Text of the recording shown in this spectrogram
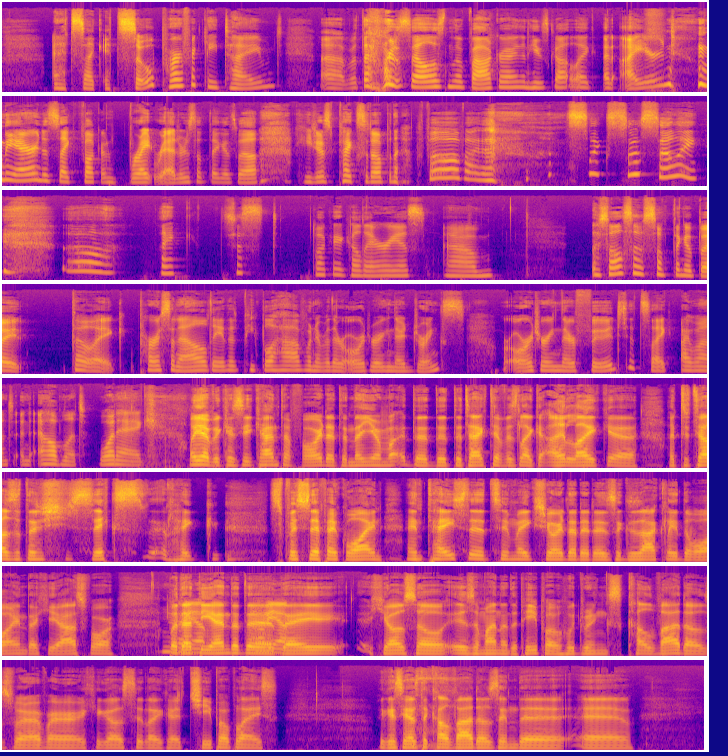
and it's like it's so perfectly timed. Uh, but then Marcel's in the background and he's got like an iron. the iron is like fucking bright red or something as well. He just picks it up and then, oh my god, it's like so silly. Oh, like just fucking hilarious. Um, there's also something about the like personality that people have whenever they're ordering their drinks or ordering their food. It's like I want an omelet, one egg. Oh yeah, because he can't afford it, and then your the the detective is like, I like uh, a 2006 like specific wine, and taste it to make sure that it is exactly the wine that he asked for. But at yeah. the end of the Oh, day, he also is a man of the people who drinks Calvados wherever he goes to like a cheaper place, because he has the Calvados in the. Uh,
